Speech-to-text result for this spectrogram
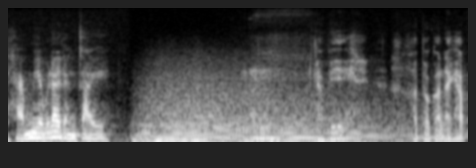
แถมเมียไม่ได้ดังใจครับ พี่ ขอตัวก่อนนะครับ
